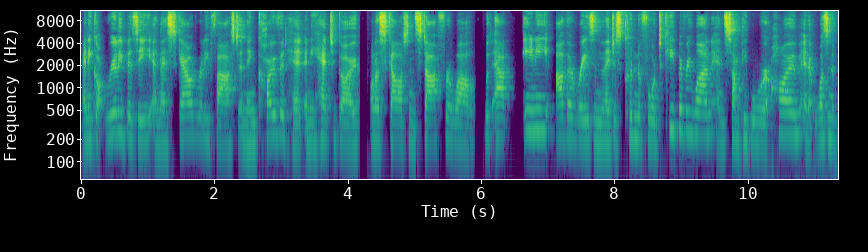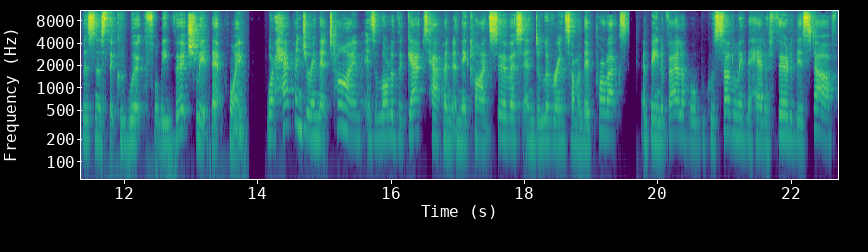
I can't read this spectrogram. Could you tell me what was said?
And he got really busy and they scaled really fast. And then COVID hit and he had to go on a skeleton staff for a while without any other reason. They just couldn't afford to keep everyone. And some people were at home and it wasn't a business that could work fully virtually at that point. What happened during that time is a lot of the gaps happened in their client service and delivering some of their products and being available because suddenly they had a third of their staff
